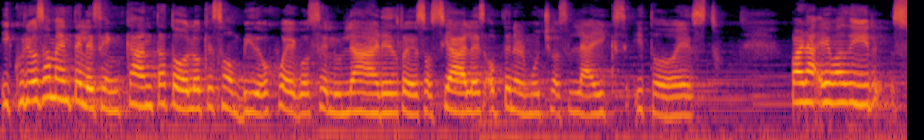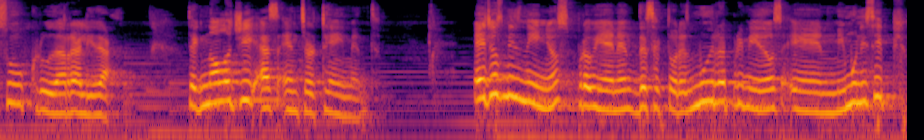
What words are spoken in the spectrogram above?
y curiosamente les encanta todo lo que son videojuegos, celulares, redes sociales, obtener muchos likes y todo esto, para evadir su cruda realidad. Technology as Entertainment. Ellos, mis niños, provienen de sectores muy reprimidos en mi municipio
